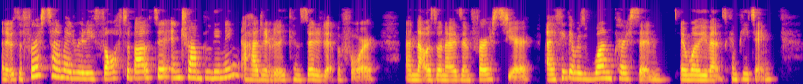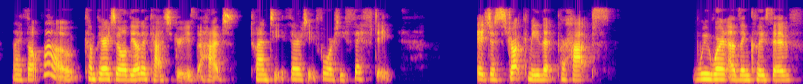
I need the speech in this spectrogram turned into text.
and it was the first time I'd really thought about it in trampolining. I hadn't really considered it before, and that was when I was in first year. I think there was one person in one of the events competing, and I thought, wow, compared to all the other categories that had 20, 30, 40, 50, it just struck me that perhaps we weren't as inclusive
